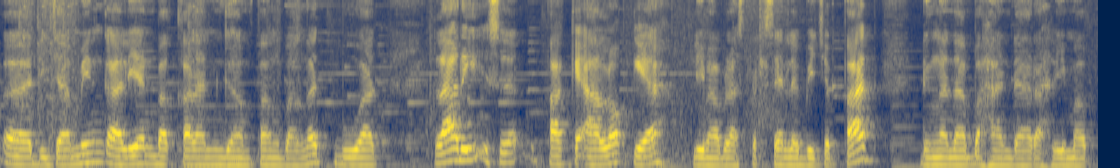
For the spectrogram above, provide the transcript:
uh, dijamin kalian bakalan gampang banget buat lari pakai alok ya 15% lebih cepat dengan tambahan darah 50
